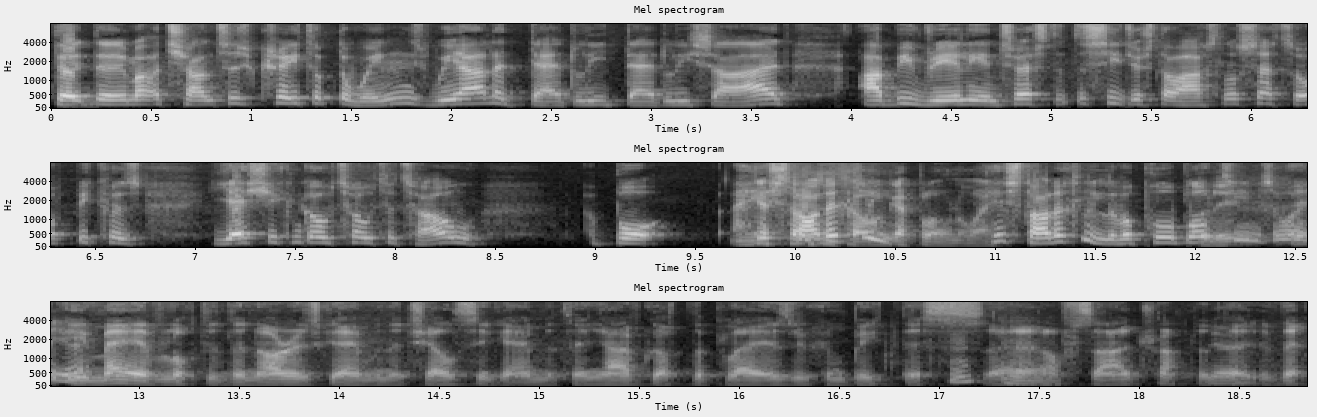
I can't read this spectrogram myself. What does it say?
The the amount of chances we create up the wings. We are a deadly, deadly side. I'd be really interested to see just how Arsenal set up because yes, you can go toe to toe, but You get toe-to-toe historically, get blown away. historically, Liverpool blow But teams he, away. he Yeah. may have looked at the Norwich game and the Chelsea game and think, I've got the players who can beat this uh, offside trap. That they, they,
